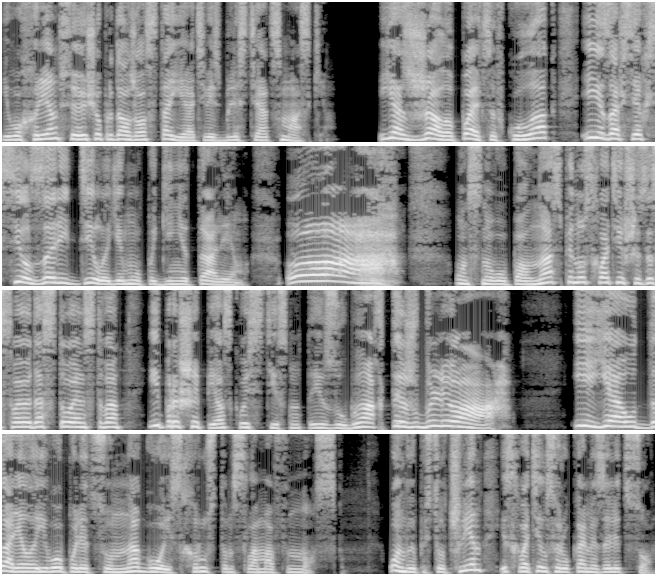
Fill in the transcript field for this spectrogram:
Его хрен все еще продолжал стоять, весь блестя от смазки. Я сжала пальцы в кулак и изо всех сил зарядила ему по гениталиям. а он снова упал на спину, схватившись за свое достоинство, и прошипел сквозь стиснутые зубы. «Ах ты ж, бля!» И я ударила его по лицу ногой, с хрустом сломав нос. Он выпустил член и схватился руками за лицо.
